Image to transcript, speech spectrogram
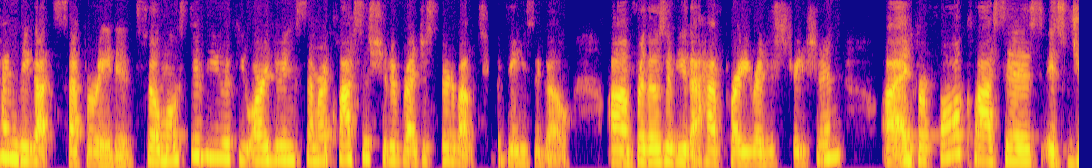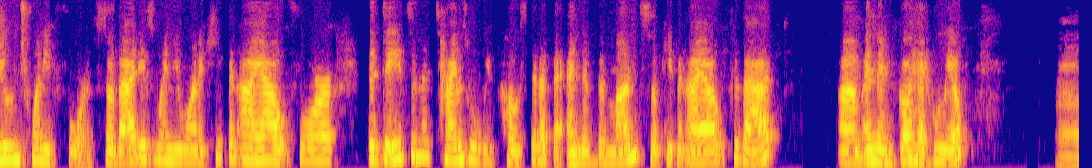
time they got separated. So most of you, if you are doing summer classes, should have registered about two days ago um, for those of you that have priority registration. Uh, and for fall classes, it's June 24th. So that is when you want to keep an eye out for the dates and the times will be posted at the end of the month. So keep an eye out for that. Um, and then go ahead, Julio. Um,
